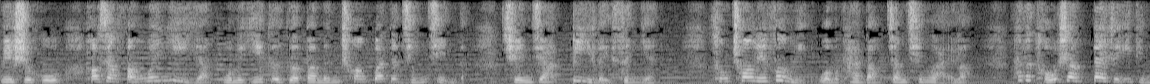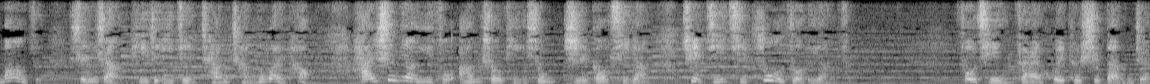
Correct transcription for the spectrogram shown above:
于是乎，好像防瘟疫一样，我们一个个把门窗关得紧紧的，全家壁垒森严。从窗帘缝里，我们看到江青来了，他的头上戴着一顶帽子，身上披着一件长长的外套，还是那样一副昂首挺胸、趾高气扬却极其做作的样子。父亲在会客室等着，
